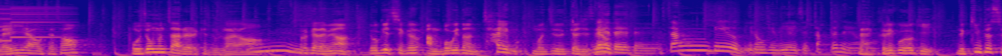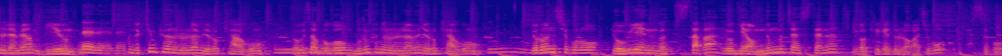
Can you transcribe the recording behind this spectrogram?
레이아웃에서 보조 문자를 이렇게 눌러요. 음. 그렇게 되면 여기 지금 안 보이던 차이 뭔지 느껴지세요? 네네네. 쌍비읍 이런 게 위에 이제 딱 뜨네요. 네, 그리고 여기 느낌표 쓰려면 미음. 네네네. 느낌표 누르려면 이렇게 하고 음. 여기서 보고 물음표 누르려면 이렇게 하고 음. 이런 식으로 요 위에 있는 거 쓰다가 여기에 없는 문자 했을 때는 이거 길게 눌러가지고 이렇게 쓰고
